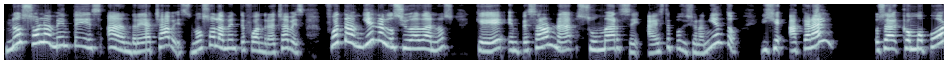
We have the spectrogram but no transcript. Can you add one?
No solamente es a Andrea Chávez, no solamente fue Andrea Chávez, fue también a los ciudadanos que empezaron a sumarse a este posicionamiento. Dije, ah, caray, o sea, como por,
